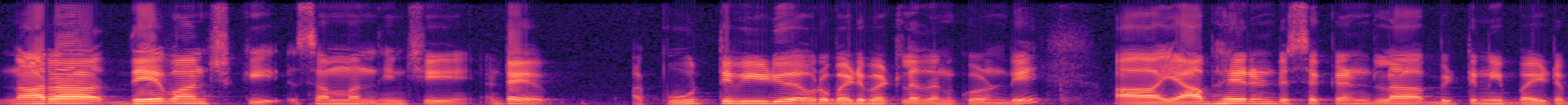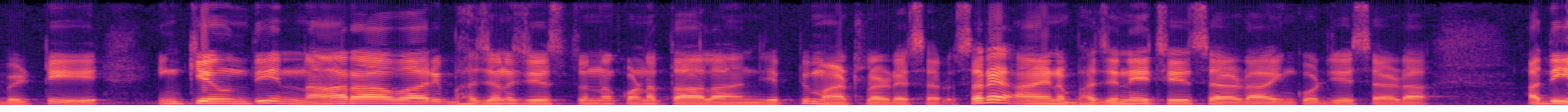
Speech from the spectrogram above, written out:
నారా దేవాంష్కి సంబంధించి అంటే ఆ పూర్తి వీడియో ఎవరు బయటపెట్టలేదు అనుకోండి ఆ యాభై రెండు సెకండ్ల బిట్టిని బయటపెట్టి ఇంకేముంది నారా వారి భజన చేస్తున్న కొణతాల అని చెప్పి మాట్లాడేశారు. సరే ఆయన భజనే చేశాడా ఇంకోటి చేశాడా అది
